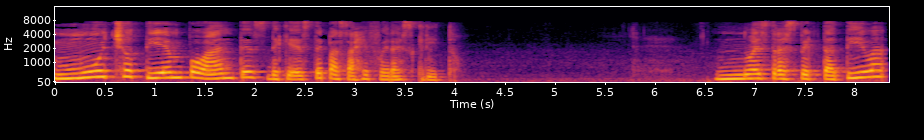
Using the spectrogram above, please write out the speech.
mucho tiempo antes de que este pasaje fuera escrito. Nuestra expectativa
